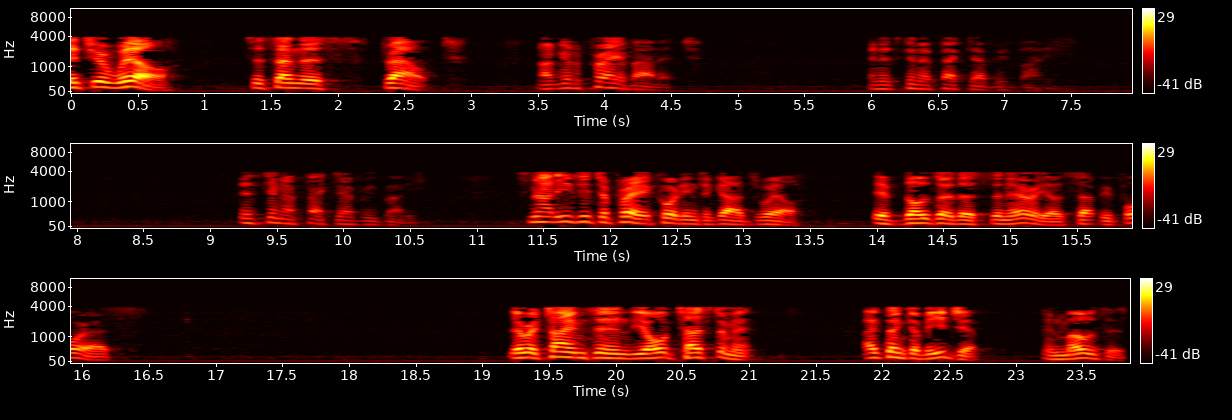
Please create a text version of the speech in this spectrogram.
it's your will to send this drought. I'm going to pray about it. And it's going to affect everybody. It's going to affect everybody. It's not easy to pray according to God's will if those are the scenarios set before us. There were times in the Old Testament, I think of Egypt and Moses,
